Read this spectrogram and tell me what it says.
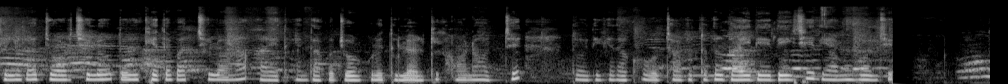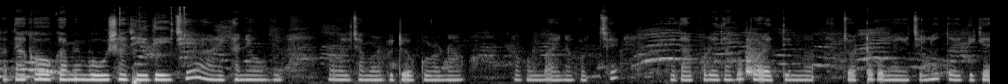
ছেলেটার জ্বর ছিল, তো খেতে পাচ্ছিল না। আর এদিকে দেখো জোর করে তুলে আর কি খাওয়ানো হচ্ছে। তো ওইদিকে দেখো চাদর টাদর গায়ে দিয়ে দিয়েছি। দিয়ে আমি বলছি তো দেখো, ওকে আমি বউ সাজিয়ে দিয়েছি, আর এখানে ও বলছে, আমার ভিডিও করো না। এরকম বায়না করছে। তো তারপরে দেখো, পরের দিন জ্বরটা কমে গেছিল, তো এদিকে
